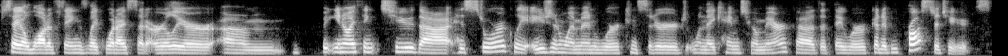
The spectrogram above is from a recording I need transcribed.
say a lot of things like what I said earlier. Um, but you know, I think too that historically Asian women were considered when they came to America that they were going to be prostitutes.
